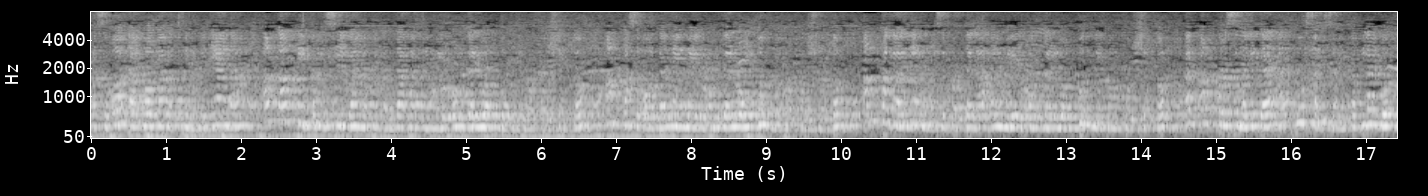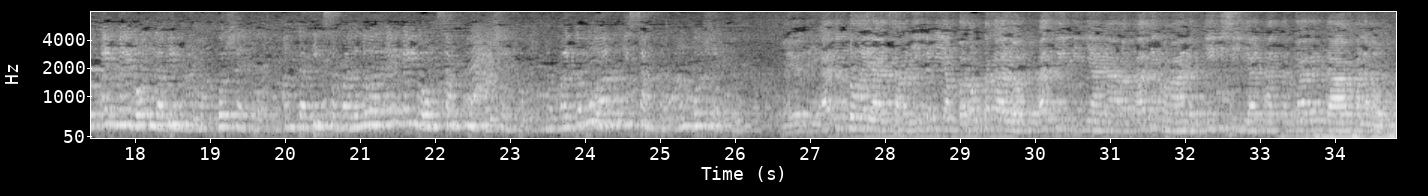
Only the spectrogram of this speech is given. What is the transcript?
o Barot Filipiniana, ang kaunting pag-isigan ng kagandahan ay mayroong 25%, ang kasuotan ay mayroong 25%, ang kagalingan sa pagdala ay mayroong 25%, at ang personalidad at husay sa entablado ay mayroong 15%. Ang dating sa maluluan ay mayroong 10% na may kabuuan isang daang porsyento. Ngayon ay ating tungayan sa kani-kaniyang barong Tagalog at Pilipinyana ang ating mga nagkikisigan at nagkagandahang kalahok.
